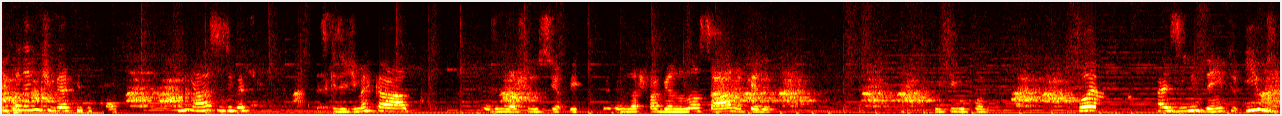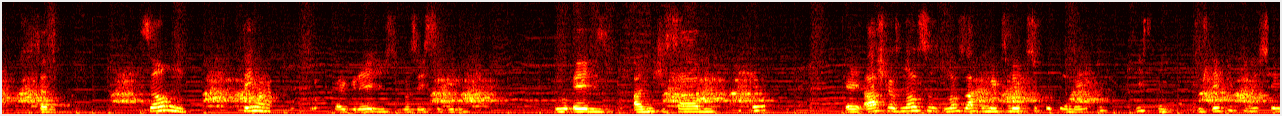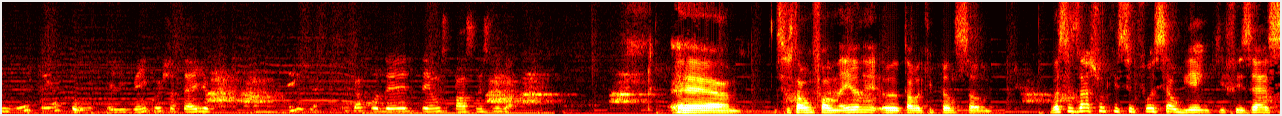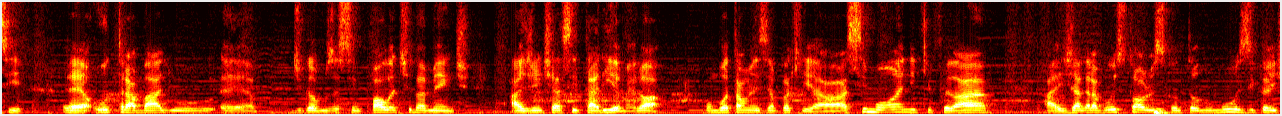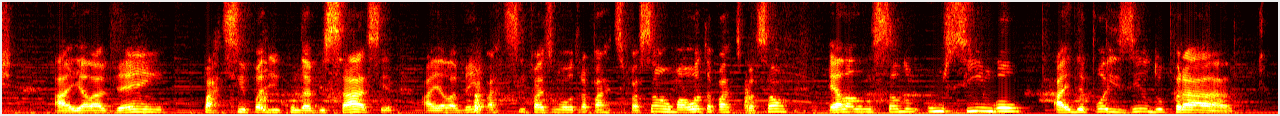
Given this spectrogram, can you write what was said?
E quando a gente vê aqui no essas investimentos, pesquisa de mercado, o Minoche Luciano e o Fabiano lançaram aquele foi pezinho dentro e os são tem uma da igreja se vocês seguirem eles a gente sabe então, é, acho que os nossos nossos argumentos meio que se complementam e sim o tempo que ele não tem à toa ele vem com estratégia para poder ter um espaço nesse lugar é, vocês estavam falando aí eu estava aqui pensando vocês acham que se fosse alguém que fizesse é, o trabalho, é, digamos assim, paulatinamente, a gente aceitaria melhor? Vamos botar um exemplo aqui. A Simone, que foi lá, aí já gravou stories cantando músicas, aí ela vem, participa ali com o Davi Sácia, aí ela vem, participa, faz uma outra participação, uma outra participação, ela lançando um single, aí depois indo para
